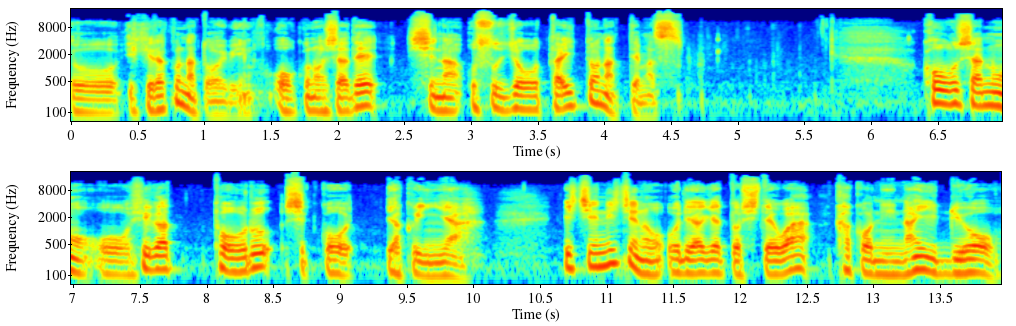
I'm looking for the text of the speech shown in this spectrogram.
行き楽なといびん多くの社で品薄状態となってます。校舎の日が通る執行役員や1日の売り上げとしては過去にない量、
